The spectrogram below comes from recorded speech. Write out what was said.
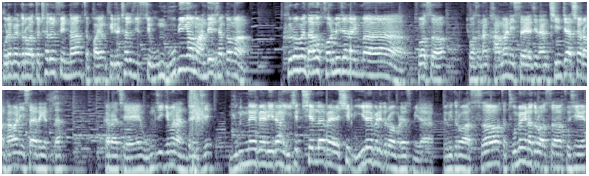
9레벨 들어갔죠? 찾을 수 있나? 자 과연 길이를 찾을 수 있을지 움- 무빙하면 안 되지 잠깐만. 그러면 나도 걸리잖아 임마. 좋았어 좋았어 난 가만히 있어야지. 난 진짜처럼 가만히 있어야 되겠다. 그렇지. 움직이면 안 되지. 6레벨이랑 27레벨 12레벨이 들어와 버렸습니다. 여기 들어왔어. 자 두 명이나 들어왔어. 조심.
